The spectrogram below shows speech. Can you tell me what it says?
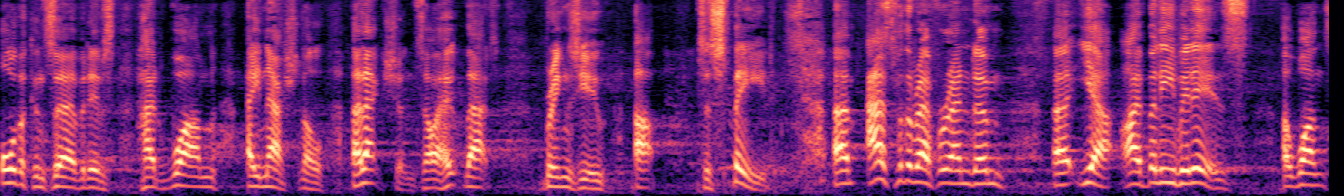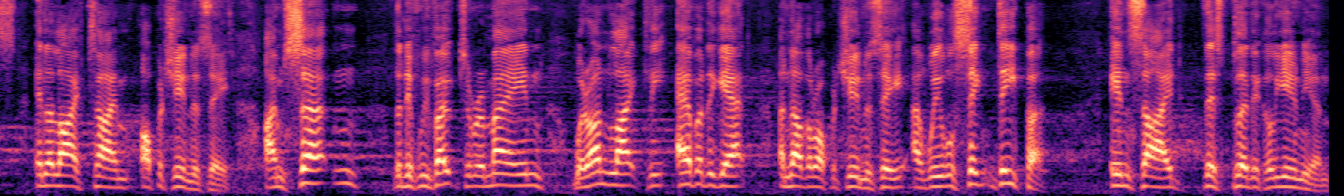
or the Conservatives had won a national election. So I hope that brings you up to speed. Um, as for the referendum, uh, yeah, I believe it is a once in a lifetime opportunity. I'm certain that if we vote to remain, we're unlikely ever to get another opportunity and we will sink deeper inside this political union.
